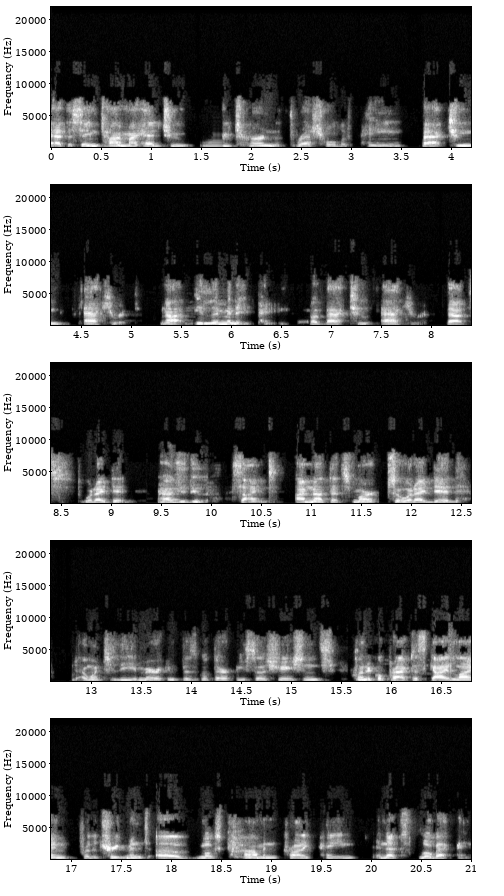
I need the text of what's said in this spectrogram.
At the same time, I had to return the threshold of pain back to accurate, not eliminate pain, but back to accurate. That's what I did. How'd you do that? Science. I'm not that smart. So, what I did I went to the American Physical Therapy Association's clinical practice guideline for the treatment of most common chronic pain, and that's low back pain.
